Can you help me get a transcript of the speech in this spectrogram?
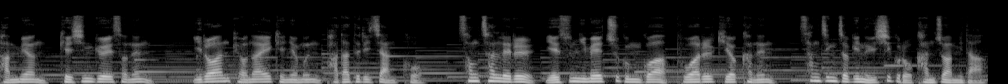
반면 개신교에서는 이러한 변화의 개념은 받아들이지 않고 성찬례를 예수님의 죽음과 부활을 기억하는 상징적인 의식으로 간주합니다.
